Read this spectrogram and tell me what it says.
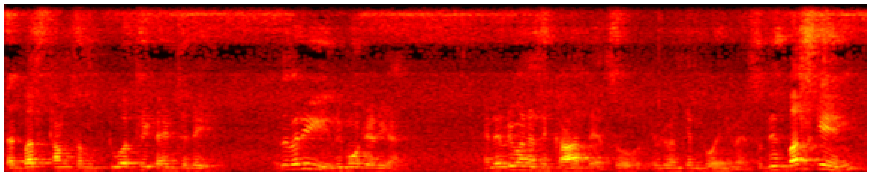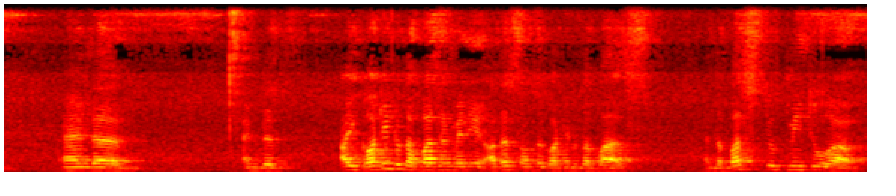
That bus comes some two or three times a day. It's a very remote area. And everyone has a car there, so everyone can go anywhere. So this bus came, and uh, and uh, I got into the bus, and many others also got into the bus. And the bus took me to a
